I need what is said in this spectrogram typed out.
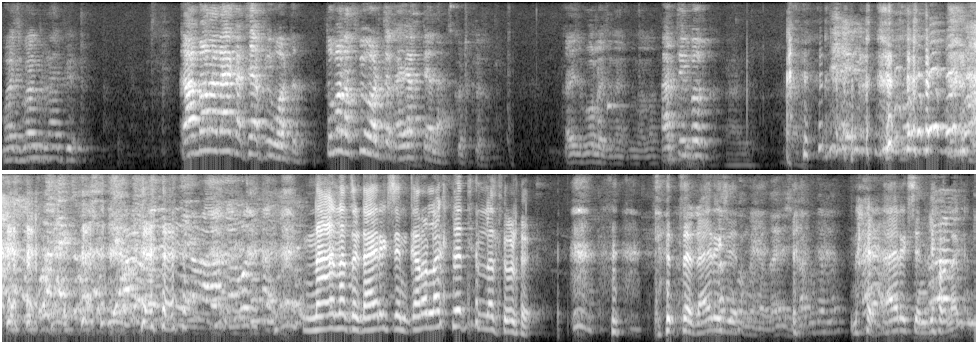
माझी बायको नाही पित. का मला नाही का त्या पी वाटत? तुम्हालाच पी वाटतं का एकट्याला? कट कर. काहीच बोलायचं नाही तुम्हाला हा ते बघ. नानाचं डायरेक्शन करावं लागलं त्यांना थोडं. त्यांचं डायरेक्शन डायरेक्शन घ्यावं लागेल.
